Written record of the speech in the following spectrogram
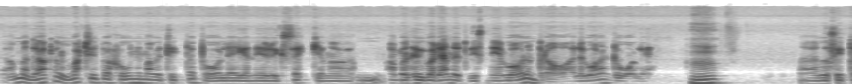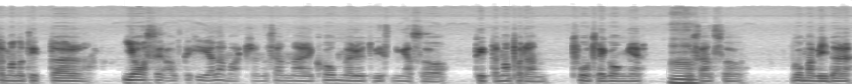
Ja, men det har varit situationer man vill titta på och lägga ner i ryggsäcken. Och, ja, men hur var den utvisningen? Var den bra eller var den dålig? mm, Eh, Då sitter man och tittar. Jag ser alltid hela matchen och sen när det kommer utvisningar så tittar man på den två, tre gånger mm, och sen så går man vidare.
